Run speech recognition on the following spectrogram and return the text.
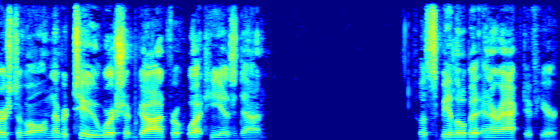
first of all. Number two, worship God for what He has done. So let's be a little bit interactive here.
